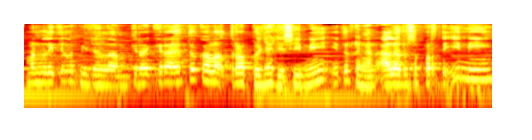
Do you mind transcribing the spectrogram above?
meneliti lebih dalam. Kira-kira itu kalau troublenya di sini itu dengan alur seperti ini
